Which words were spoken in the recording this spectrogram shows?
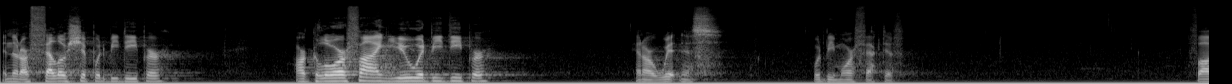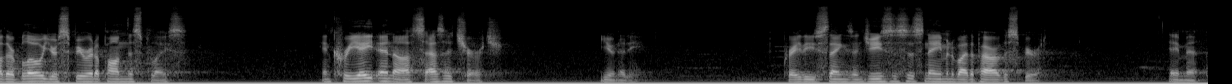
and that our fellowship would be deeper our glorifying you would be deeper, and our witness would be more effective. Father, blow your Spirit upon this place and create in us as a church unity. Pray these things in Jesus' name and by the power of the Spirit. Amen.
